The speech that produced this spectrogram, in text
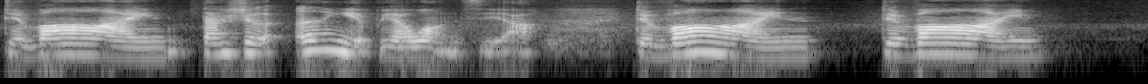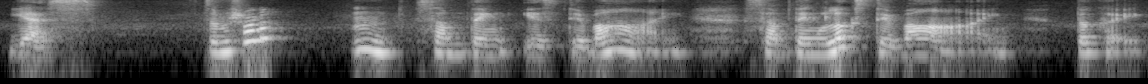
divine，但是这个 n 也不要忘记啊，divine divine yes，怎么说呢？嗯，something is divine，something looks divine 都可以。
